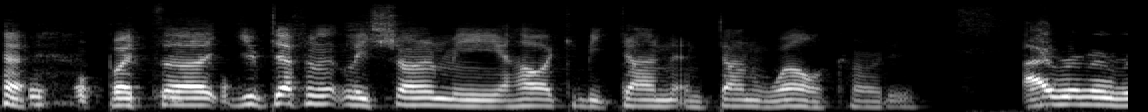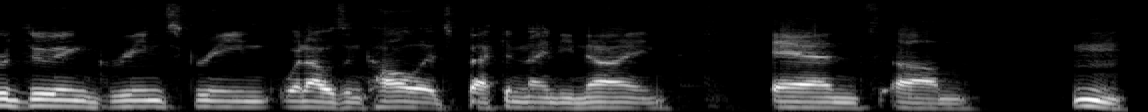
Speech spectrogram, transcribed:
but uh, you've definitely shown me how it can be done and done well, Cody. I remember doing green screen when I was in college back in '99, and um, mm,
